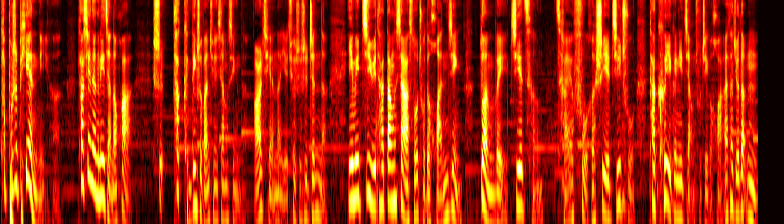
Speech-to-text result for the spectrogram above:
他不是骗你啊，他现在跟你讲的话是他肯定是完全相信的，而且呢也确实是真的，因为基于他当下所处的环境、段位、阶层、财富和事业基础，他可以跟你讲出这个话。哎，他觉得嗯。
